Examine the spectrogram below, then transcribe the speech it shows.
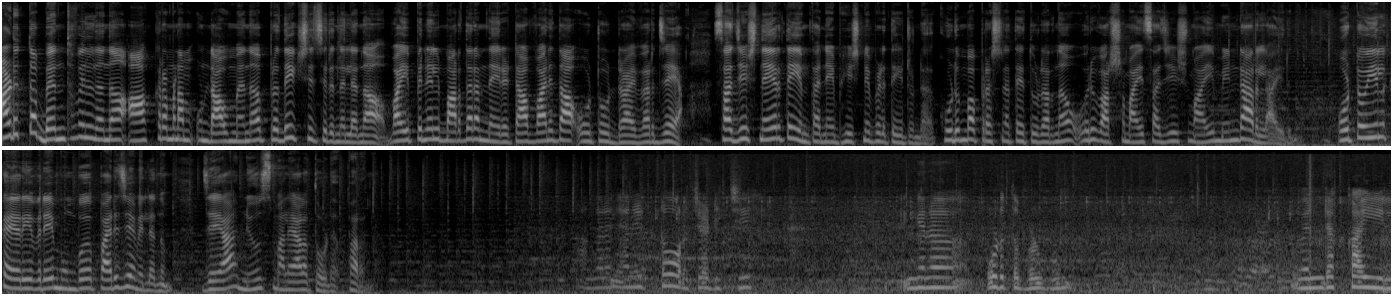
അടുത്ത ബന്ധുവിൽ നിന്ന് ആക്രമണം ഉണ്ടാവുമെന്ന് പ്രതീക്ഷിച്ചിരുന്നില്ലെന്ന് വൈപ്പിനിൽ മർദ്ദനം നേരിട്ട വനിതാ ഓട്ടോ ഡ്രൈവർ ജയ. സജീഷ് നേരത്തെയും തന്നെ ഭീഷണിപ്പെടുത്തിയിട്ടുണ്ട്. കുടുംബ പ്രശ്നത്തെ തുടർന്ന് ഒരു വർഷമായി സജീഷുമായി മിണ്ടാറിലായിരുന്നു. ഓട്ടോയിൽ കയറിയവരെ മുമ്പ് പരിചയമില്ലെന്നും ജയ ന്യൂസ് മലയാളത്തോട് പറഞ്ഞു. അങ്ങനെ ഞാൻ ടോർച്ചടിച്ച് ഇങ്ങനെ കൊടുത്തപ്പോഴേക്കും ഇവന്റെ കയ്യിൽ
